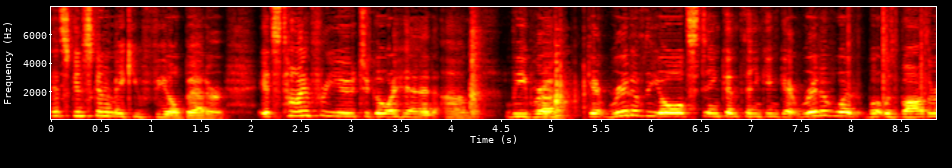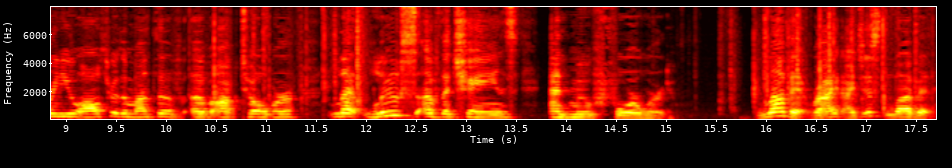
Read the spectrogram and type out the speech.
That's just going to make you feel better. It's time for you to go ahead, um, Libra, get rid of the old stinking thinking, get rid of what, what was bothering you all through the month of, of October, let loose of the chains and move forward. Love it, right? I just love it.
